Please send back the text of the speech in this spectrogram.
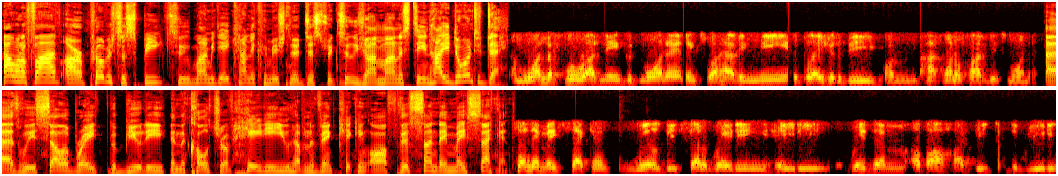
Hot 105, our privilege to speak to Miami-Dade County Commissioner District 2, Jean Monestime. How are you doing today? I'm wonderful, Rodney. Good morning. Thanks for having me. It's a pleasure to be on Hot 105 this morning. As we celebrate the beauty and the culture of Haiti, you have an event kicking off this Sunday, May 2nd. Sunday, May 2nd, we'll be celebrating Haiti Rhythm of Our Heartbeat, the beauty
